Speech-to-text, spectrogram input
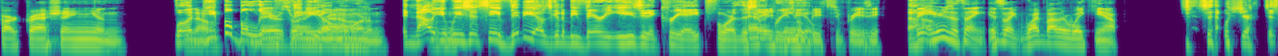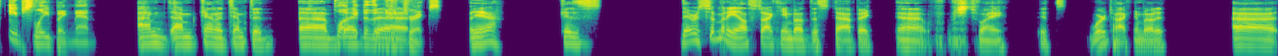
car crashing and well, you and know, people believe video more. and And now you, Mhm. we should see video is going to be very easy to create for the same everything review. will be super easy. Uh-huh. here's the thing: it's like, why bother waking up? that was your just keep sleeping, man. I'm I'm kind of tempted. Uh, Plug but, into the uh, matrix. Yeah, because there was somebody else talking about this topic, uh, which is why it's we're talking about it. Uh,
